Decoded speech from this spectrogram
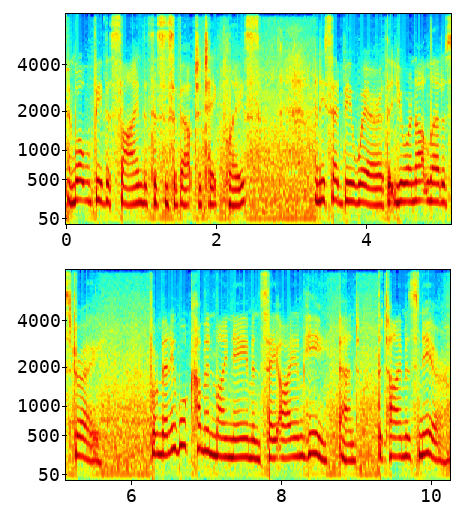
And what will be the sign that this is about to take place? And he said, Beware that you are not led astray. For many will come in my name and say, I am he, and the time is near.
